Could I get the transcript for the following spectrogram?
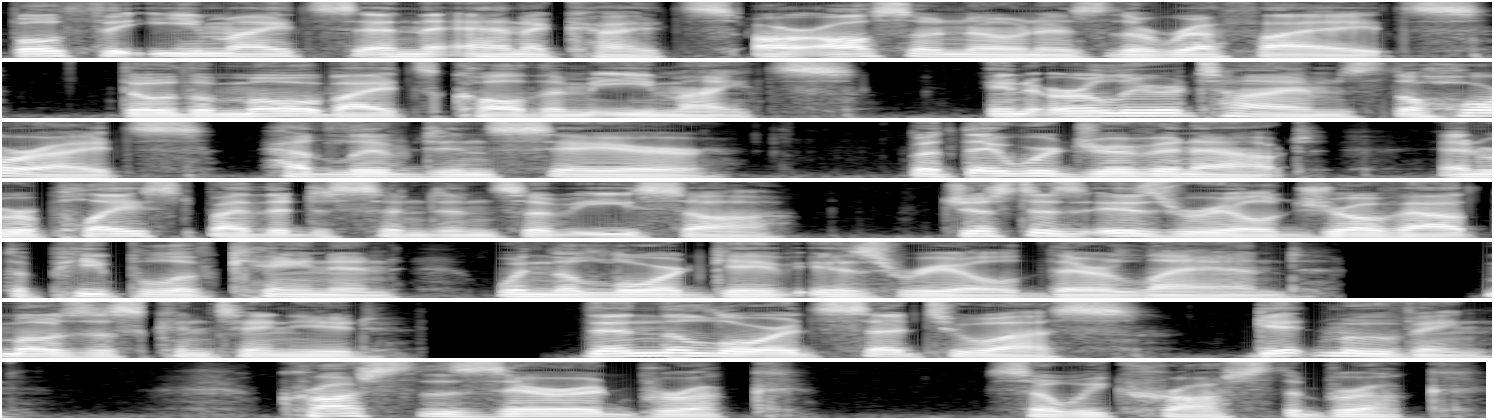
Both the Emites and the Anakites are also known as the Rephaites, though the Moabites call them Emites. In earlier times, the Horites had lived in Seir, but they were driven out and replaced by the descendants of Esau, just as Israel drove out the people of Canaan when the Lord gave Israel their land. Moses continued, then the Lord said to us, Get moving. Cross the Zered brook. So we crossed the brook.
